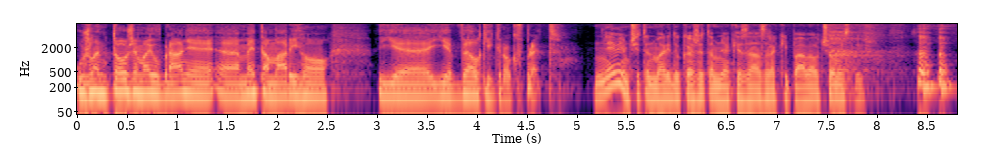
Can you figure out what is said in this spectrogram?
už len to, že majú v bráne eh, Meta Mariho, je, je veľký krok vpred. Neviem, či ten Mari dokáže tam nejaké zázraky, Pavel. Čo myslíš?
